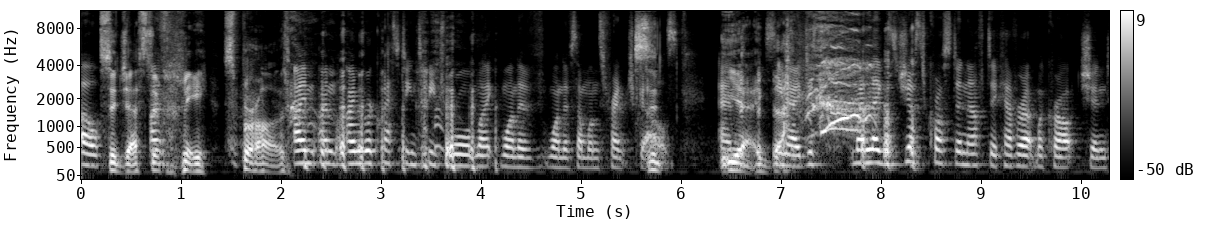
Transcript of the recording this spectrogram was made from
Oh, suggestively sprawled. I'm, I'm I'm requesting to be drawn like one of one of someone's French girls. And, yeah, You exactly. know, just my legs just crossed enough to cover up my crotch, and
